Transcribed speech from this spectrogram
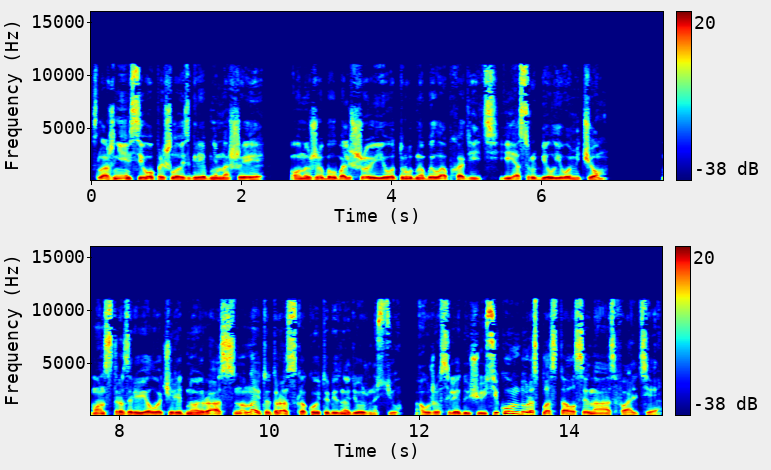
Сложнее всего пришлось гребнем на шее. Он уже был большой, и его трудно было обходить, и я срубил его мечом. Монстр заревел в очередной раз, но на этот раз с какой-то безнадежностью, а уже в следующую секунду распластался на асфальте.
